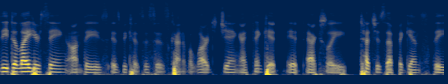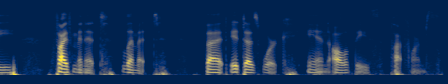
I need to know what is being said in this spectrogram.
The delay you're seeing on these is because this is kind of a large Jing. I think it, it actually touches up against the five minute limit, but it does work in all of these platforms.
